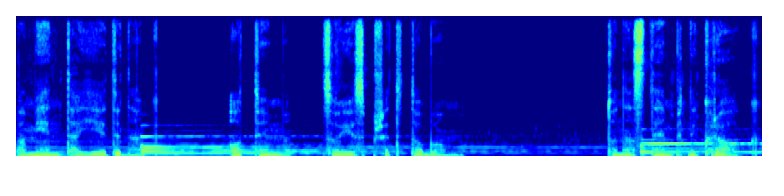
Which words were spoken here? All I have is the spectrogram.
Pamiętaj jednak o tym, co jest przed Tobą. To następny krok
